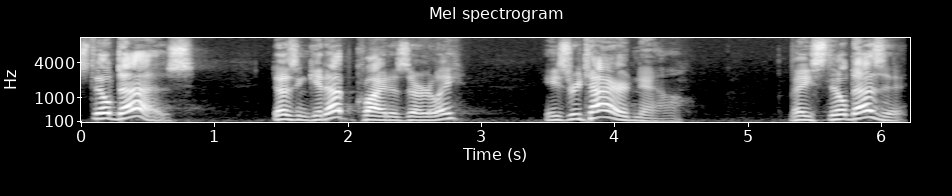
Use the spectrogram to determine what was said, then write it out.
Still does. Doesn't get up quite as early. He's retired now, but he still does it.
